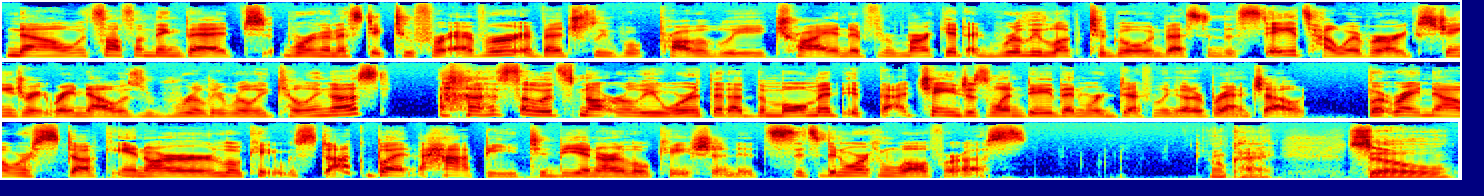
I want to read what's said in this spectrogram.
Now, it's not something that we're going to stick to forever. Eventually, we'll probably try a different market. I'd really love to go invest in the States. However, our exchange rate right now is really, really killing us. so it's not really worth it at the moment. If that changes one day, then we're definitely going to branch out. But right now we're stuck in our location, stuck, but happy to be in our location. It's it's been working well for us. Okay. So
